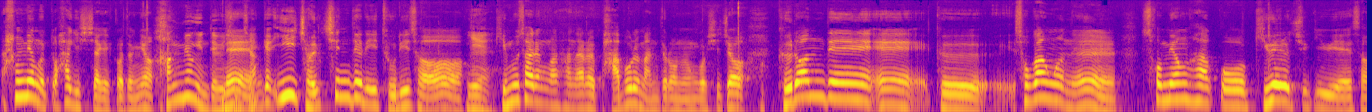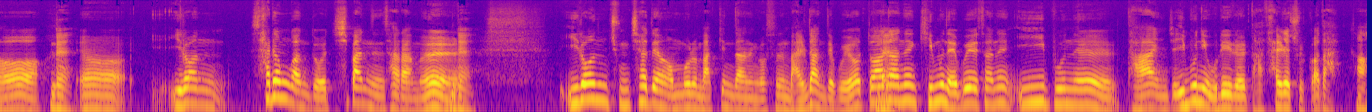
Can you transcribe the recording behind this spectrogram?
항명을 또 하기 시작했거든요. 항명인데요, 네, 진짜. 그러니까 이 절친들이 둘이서 예. 기무사령관 하나를 바보를 만들어 놓은 것이죠. 그런데 그 소강원을 소명하고 기회를 주기 위해서 네. 어, 이런 사령관도 치받는 사람을 네. 이런 중차대한 업무를 맡긴다는 것은 말도 안 되고요. 또 네. 하나는 기무 내부에서는 이분을 다 이제 이분이 우리를 다 살려줄 거다. 아.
